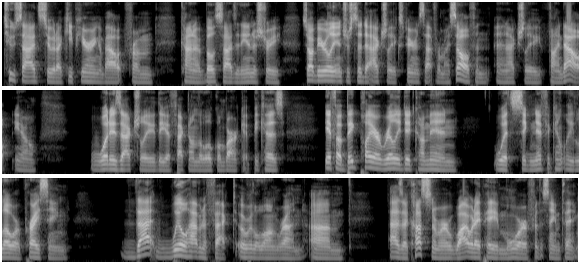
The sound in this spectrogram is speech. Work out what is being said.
two sides to it I keep hearing about from kind of both sides of the industry. So I'd be really interested to actually experience that for myself and, and actually find out, you know, what is actually the effect on the local market. Because if a big player really did come in with significantly lower pricing, that will have an effect over the long run. Um, as a customer, why would I pay more for the same thing?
